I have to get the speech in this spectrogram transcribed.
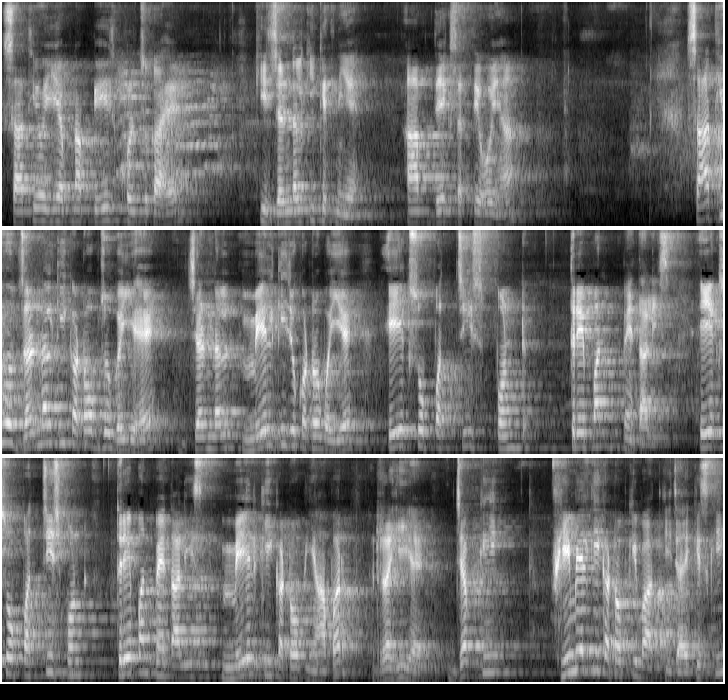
साथियों, ये अपना पेज खुल चुका है कि जनरल की कितनी है। आप देख सकते हो यहाँ। साथियों जर्नल की कट ऑफ़ जो गई है जर्नल मेल की जो कट ऑफ़ गई है, एक सौ पच्चीस पॉइंट तिरपन पैंतालीस, एक सौ पच्चीस पॉइंट तिरपन पैंतालीस मेल की कट ऑफ़ यहाँ पर रही है। जबकि फीमेल की कट ऑफ़ की बात की जाए, किसकी?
